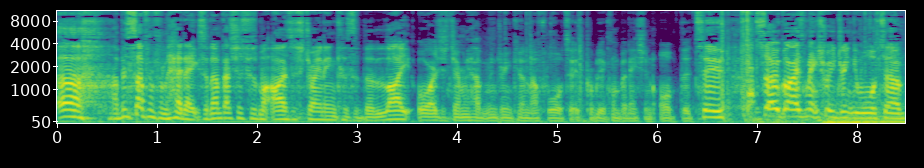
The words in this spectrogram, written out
Uh, I've been suffering from headaches. I don't know if that's just because my eyes are straining because of the light or I just generally haven't been drinking enough water. It's probably a combination of the two. So guys, make sure you drink your water.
